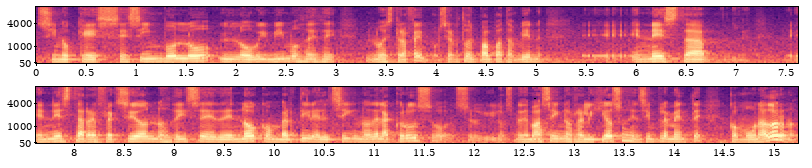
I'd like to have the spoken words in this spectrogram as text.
sino que ese símbolo lo vivimos desde nuestra fe. Por cierto, el Papa también eh, en esta en esta reflexión nos dice de no convertir el signo de la cruz o los demás signos religiosos en simplemente como un adorno.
